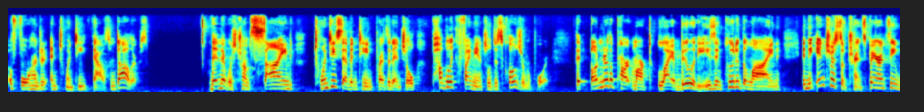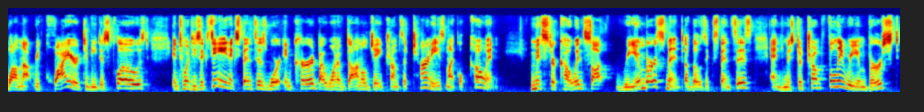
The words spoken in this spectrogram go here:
of $420,000. Then there was Trump's signed 2017 presidential public financial disclosure report that under the part marked liabilities included the line in the interest of transparency while not required to be disclosed in 2016 expenses were incurred by one of Donald J Trump's attorneys Michael Cohen Mr. Cohen sought reimbursement of those expenses and Mr. Trump fully reimbursed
